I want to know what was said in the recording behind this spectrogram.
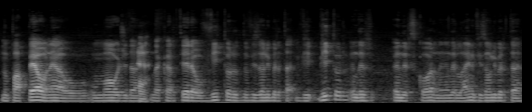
no papel, né, o, o molde da, é. da carteira, o Vitor do Visão Libertária. Vitor under, underscore, né, underline Visão Libertária.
